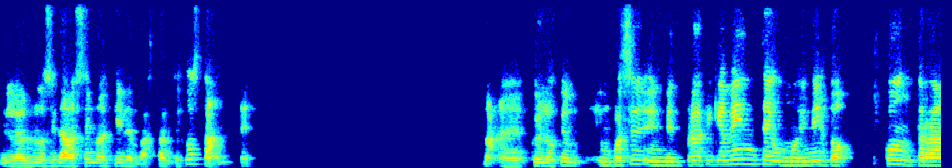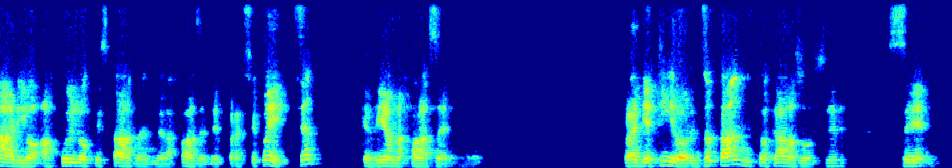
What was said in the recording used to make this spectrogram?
la luminosidad se mantiene bastante constante, ma eh, quello che un, praticamente un movimento contrario a quello che sta nella fase di presequenza, che è una fase eh, radiativa orizzontale, in questo caso si, se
